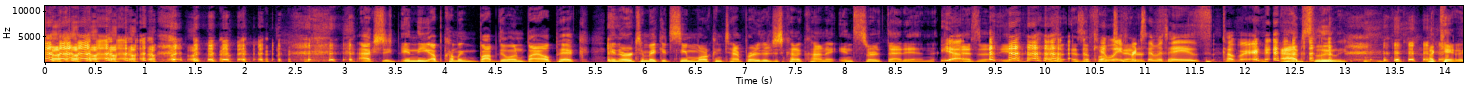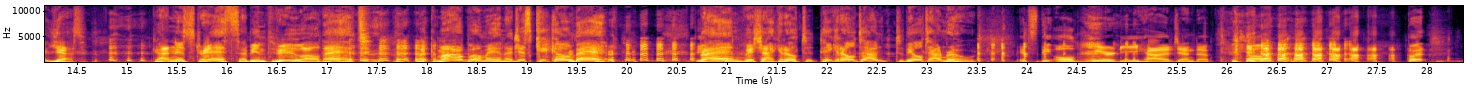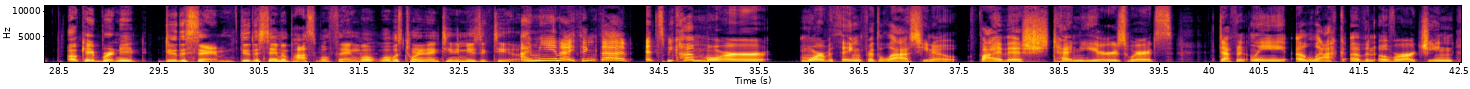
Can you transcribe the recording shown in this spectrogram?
Actually, in the upcoming Bob Dylan biopic, in order to make it seem more contemporary, they're just kind of kind of insert that in. Yeah. As a, yeah, as a, as a Can't folk wait for standard. Timothée's cover. Absolutely. I can't. Yes. Got no stress. I've been through all that. Like Marlboro man, I just kick on back. Brian, wish I could old take it old time to the old time road. It's the old weird yeehaw agenda. Um, but okay, Brittany, do the same. Do the same impossible thing. What what was 2019 in music to you? I mean, I think that it's become more more of a thing for the last, you know, five ish, ten years, where it's definitely a lack of an overarching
